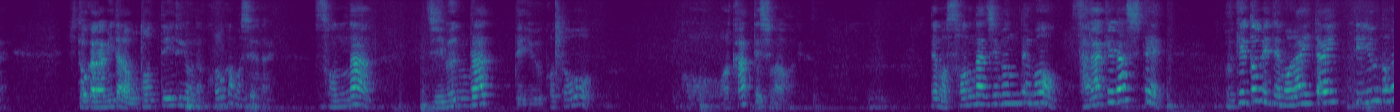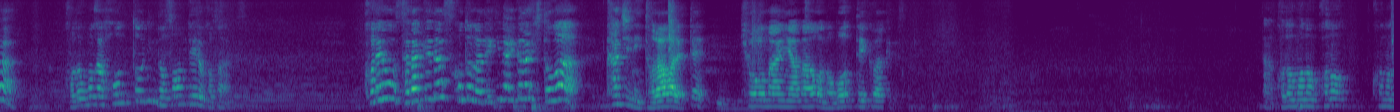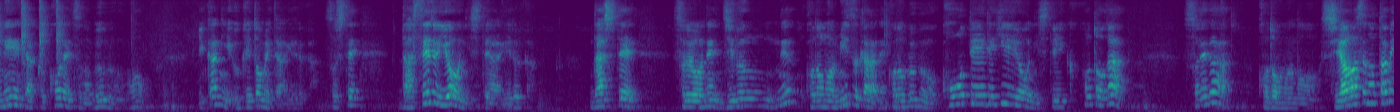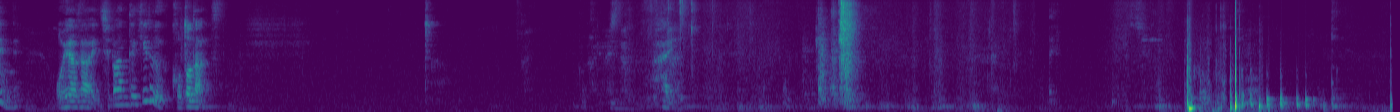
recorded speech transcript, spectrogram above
人から見たら劣っているような心かもしれない。そんな自分だっていうことをこう分かってしまうわけです。でもそんな自分でもさらけ出して受け止めてもらいたいっていうのが子供が本当に望んでいることなんです。これをさらけ出すことができないから人は価値にとらわれて京満山を登っていくわけです。だから子供のこのこの寧弱孤劣の部分をいかに受け止めてあげるか。そして出せるようにしてあげるか。出してそれをね自分ね子供自らねこの部分を肯定できるようにしていくことがそれが子供の幸せのためにね親が一番できることなんです。はい。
